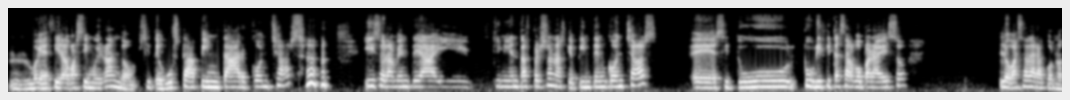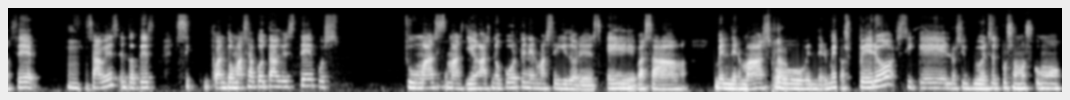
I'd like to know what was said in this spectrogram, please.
mm, voy a decir algo así muy random, si te gusta pintar conchas y solamente hay 500 personas que pinten conchas, eh, si tú publicitas algo para eso, lo vas a dar a conocer, ¿sabes? Entonces, si, cuanto más acotado esté, pues tú más, más llegas, no por tener más seguidores, eh, vas a vender más o vender menos, pero sí que los influencers pues somos como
